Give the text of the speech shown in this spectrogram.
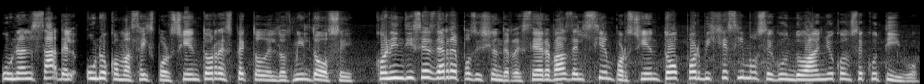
un alza del 1,6% respecto del 2012, con índices de reposición de reservas del 100% por vigésimo segundo año consecutivo.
